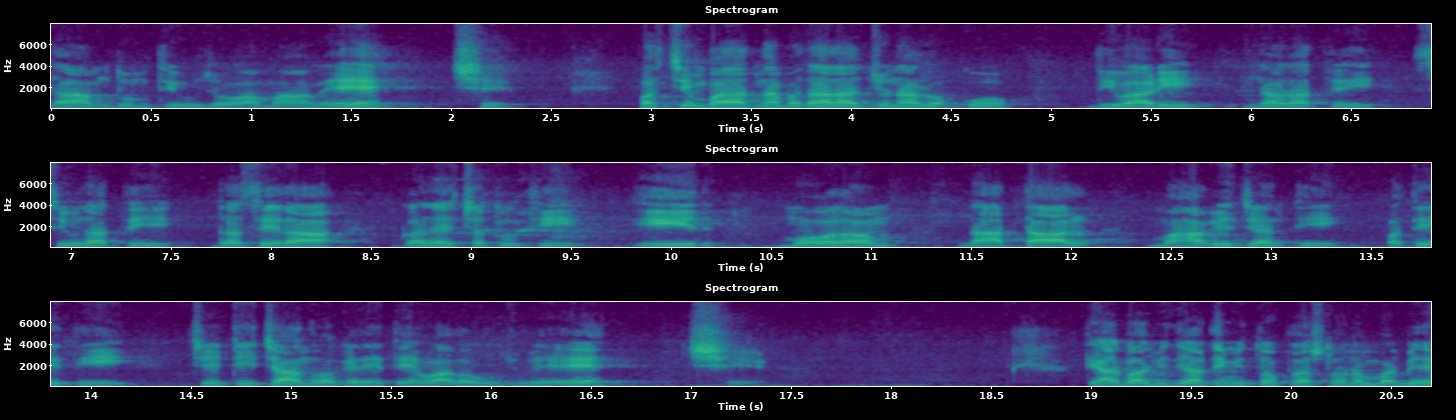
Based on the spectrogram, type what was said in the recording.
ધામધૂમથી ઉજવવામાં આવે છે. પશ્ચિમ ભારતના બધા રાજ્યોના લોકો દિવાળી, નવરાત્રિ, શિવરાત્રિ, દશેરા, ગણેશ ચતુર્થી, ઈદ, મોહરમ, નાતાલ, મહાવીર જયંતિ, પતેતી ચેટીચાંદ વગેરે તહેવારો ઉજવે છે. ત્યારબાદ વિદ્યાર્થી મિત્રો પ્રશ્નો નંબર બે,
